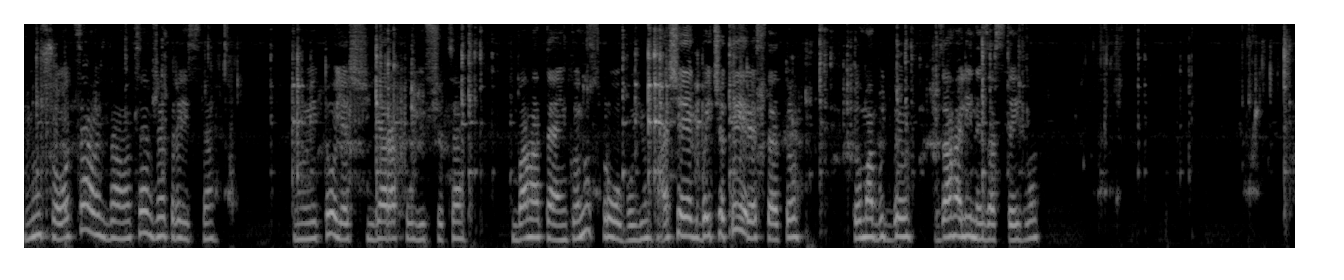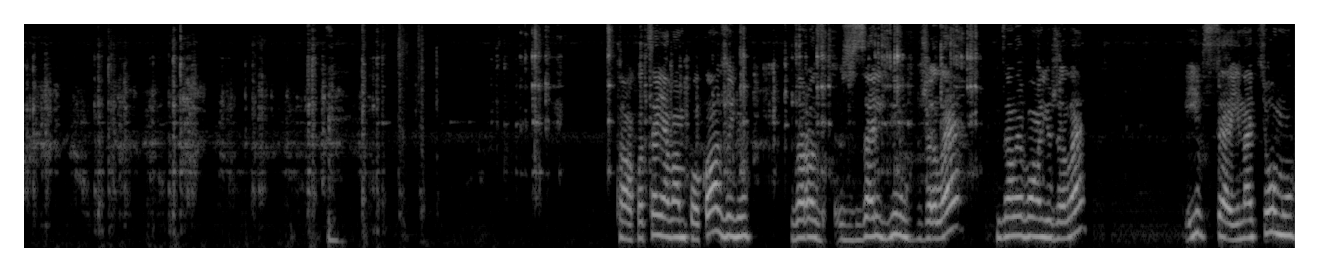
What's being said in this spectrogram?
Ну що, оце ось, да, оце вже 300. Ну і то я, я рахую, що це багатенько. Ну, спробую. А ще якби 400, то, то мабуть, би взагалі не застигло. Так, оце я вам показую. Зараз залью желе, заливаю желе. І все. І на цьому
